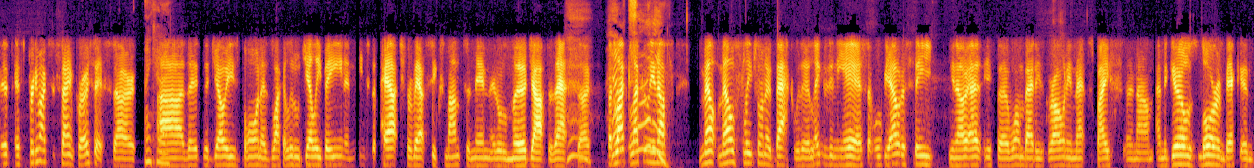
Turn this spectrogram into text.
it, it's pretty much the same process. So Okay. uh, the the joey's born as like a little jelly bean and into the pouch for about six months, and then it'll emerge after that. So, but luck, luckily enough, Mel Mel sleeps on her back with her legs in the air, so we'll be able to see. You know, if the wombat is growing in that space, and um, and the girls, Laura and Beck, and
